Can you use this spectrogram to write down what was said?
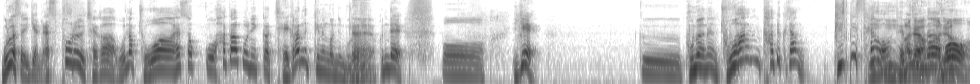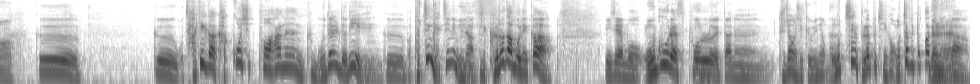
모르겠어요. 이게 레스폴을 제가 워낙 좋아했었고 하다 보니까 제가 느끼는 건지 모르겠어요. 네. 근데 어 이게 그 보면은 좋아하는 탑이 그냥 비슷비슷해요. 음, 음, 대부분 맞아요, 다 맞아요. 뭐 어. 그, 그, 자기가 갖고 싶어 하는 그 모델들이 음. 그, 뭐 도찐 개찐입니다. 음. 근데 그러다 보니까 이제 뭐, 59 레스폴로 음. 일단은 규정을 짓고, 왜냐면 네. 57 블랙푸치 이건 어차피 똑같으니까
